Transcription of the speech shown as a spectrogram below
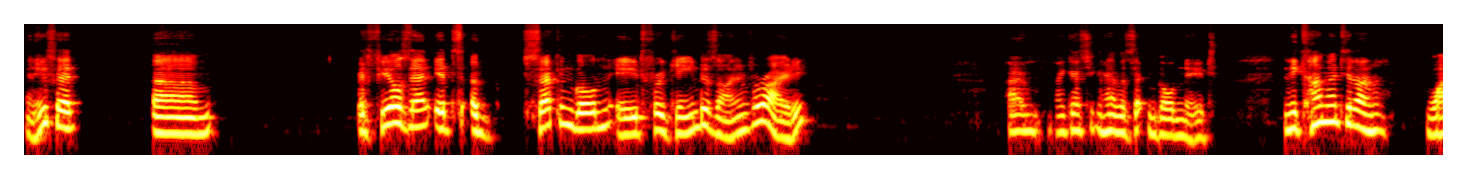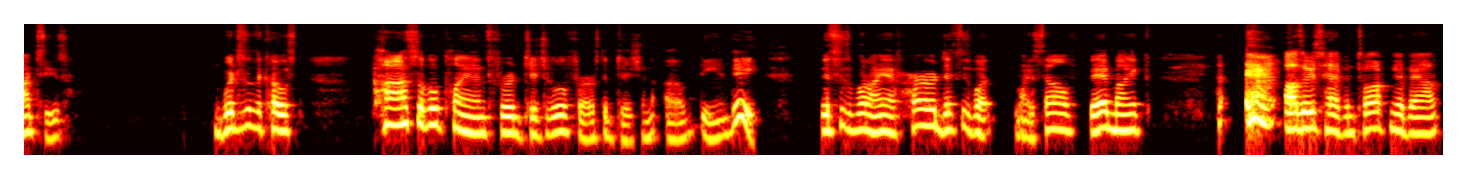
And he said, um, it feels that it's a second golden age for game design and variety. Um, I guess you can have a second golden age. And he commented on WotC's Wizards of the Coast possible plans for a digital first edition of D&D. This is what I have heard. This is what myself, Bad Mike, others have been talking about,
